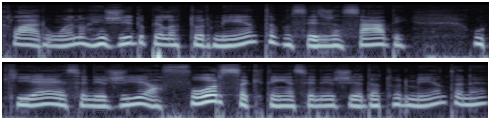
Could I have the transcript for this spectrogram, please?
Claro, um ano regido pela tormenta, vocês já sabem o que é essa energia, a força que tem essa energia da tormenta, né?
